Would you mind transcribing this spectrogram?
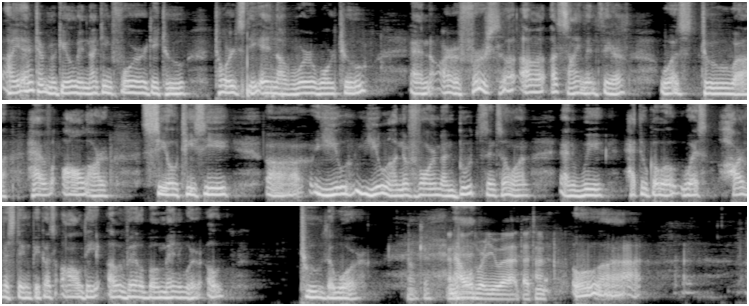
I entered McGill in 1942 towards the end of World War II. And our first uh, uh, assignment there was to uh, have all our COTC uh, uniform and boots and so on. And we had to go out west harvesting because all the available men were out to the war. Okay. And how and, old were you uh, at that time? Oh, uh,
